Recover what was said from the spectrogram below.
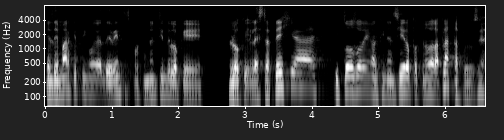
el de marketing hoy al de ventas porque no entiende lo que, lo que la estrategia y todos odian al financiero porque no da la plata, pues o sea.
